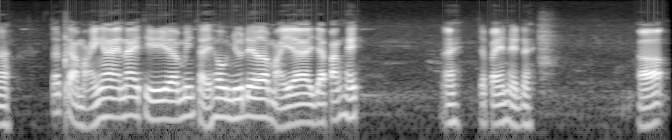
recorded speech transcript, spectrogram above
À, tất cả máy ngày nay thì à, mình thấy hầu như đều là máy à, Japan hết. Đây Japan hết này. Đó.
